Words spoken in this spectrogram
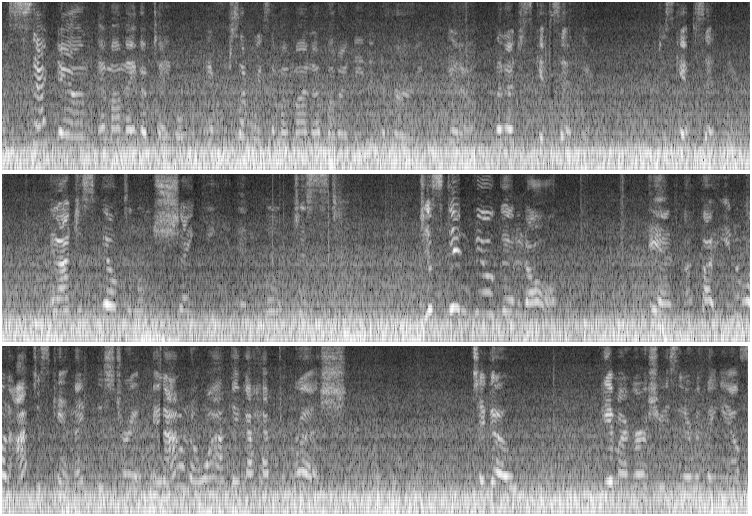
I sat down at my makeup table, and for some reason my mind I thought I needed to hurry, you know. But I just kept sitting there, just kept sitting there, and I just felt a little shaky and a little just, just didn't feel good at all. And I thought, you know what, I just can't make this trip. And I don't know why I think I have to rush to go get my groceries and everything else.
